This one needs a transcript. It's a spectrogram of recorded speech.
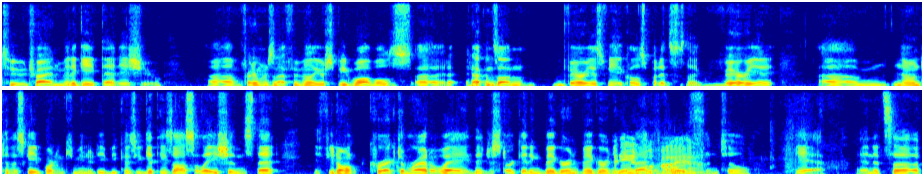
to try and mitigate that issue. Um, for anyone who's not familiar, speed wobbles uh, it, it, happens on various vehicles, but it's like very um, known to the skateboarding community because you get these oscillations that if you don't correct them right away, they just start getting bigger and bigger, and you they go amplify, back and forth yeah. until yeah, and it's a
